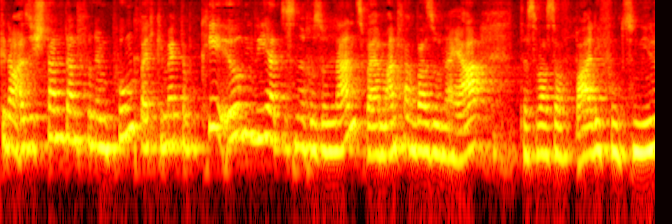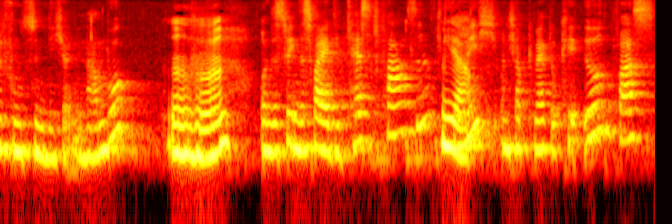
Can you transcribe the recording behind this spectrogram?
genau, also ich stand dann vor dem Punkt, weil ich gemerkt habe, okay, irgendwie hat das eine Resonanz, weil am Anfang war so, naja, das, was auf Bali funktioniert, funktioniert nicht in Hamburg. Mhm. Und deswegen, das war ja die Testphase ja. für mich. Und ich habe gemerkt, okay, irgendwas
